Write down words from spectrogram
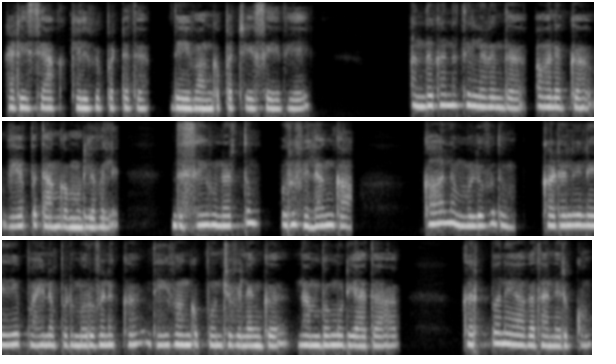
கடைசியாக கேள்விப்பட்டது தெய்வாங்க பற்றிய செய்தியை. அந்த கணத்திலிருந்து அவனுக்கு வியப்பு தாங்க முடியவில்லை. திசை உணர்த்தும் ஒரு விலங்கா? காலம் முழுவதும் கடலிலேயே பயணப்படும் ஒருவனுக்கு தெய்வாங்கு போன்ற விலங்கு நம்ப முடியாத கற்பனையாக தான் இருக்கும்.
